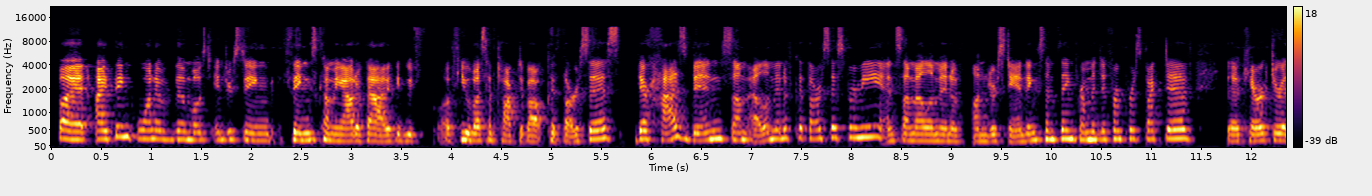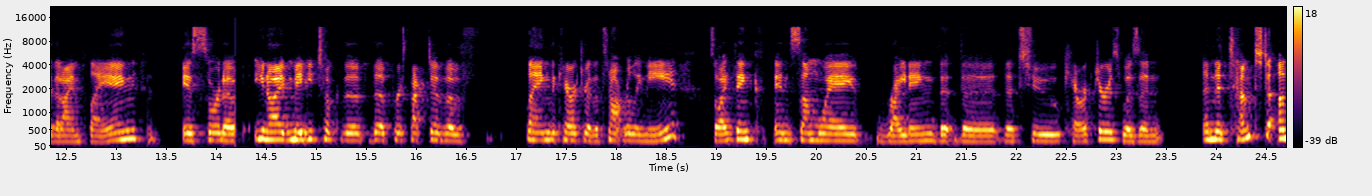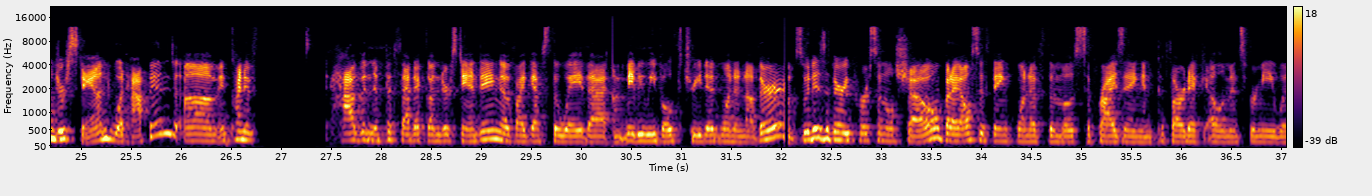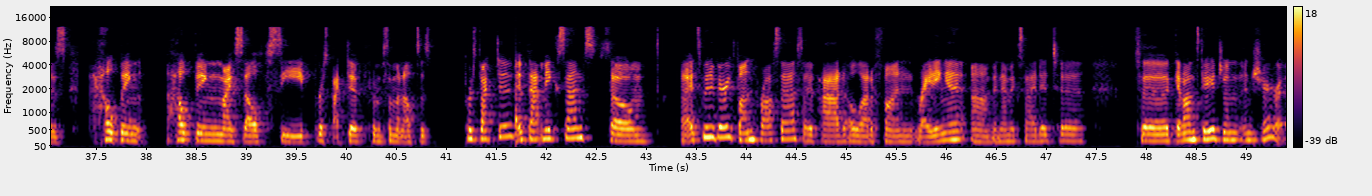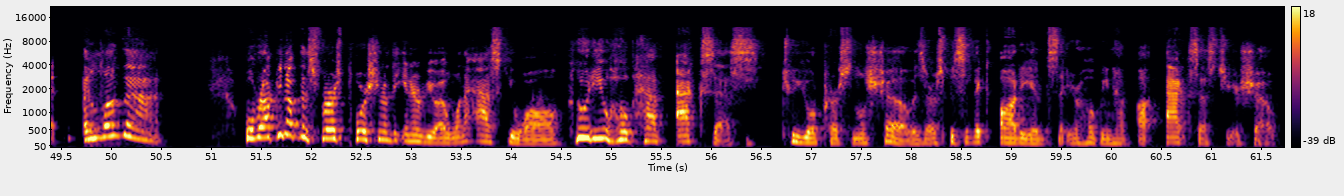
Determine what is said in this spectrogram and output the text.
but I think one of the most interesting things coming out of that, I think we've a few of us have talked about catharsis. There has been some element of catharsis for me and some element of understanding something from a different perspective. The character that I'm playing is sort of, you know, I maybe took the the perspective of playing the character that's not really me. So I think in some way writing the the the two characters was an an attempt to understand what happened um, and kind of have an empathetic understanding of i guess the way that maybe we both treated one another so it is a very personal show but i also think one of the most surprising and cathartic elements for me was helping helping myself see perspective from someone else's perspective, if that makes sense. So uh, it's been a very fun process. I've had a lot of fun writing it, um, and I'm excited to to get on stage and, and share it. I love that. Well, wrapping up this first portion of the interview, I want to ask you all who do you hope have access to your personal show? Is there a specific audience that you're hoping have uh, access to your show?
